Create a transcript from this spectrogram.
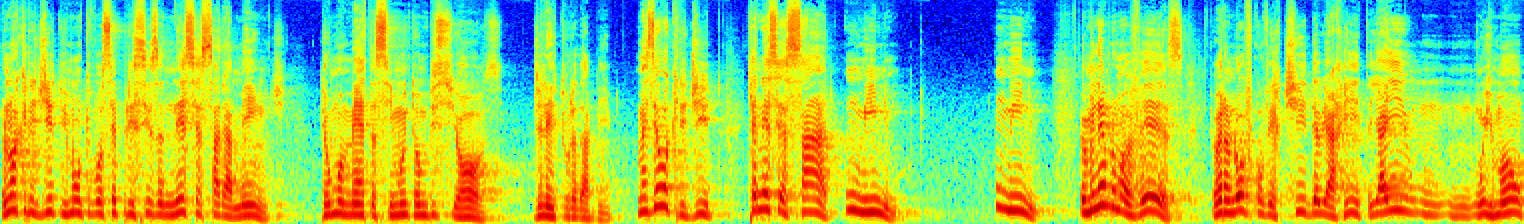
Eu não acredito, irmão, que você precisa necessariamente ter uma meta assim muito ambiciosa de leitura da Bíblia. Mas eu acredito que é necessário um mínimo. Um mínimo. Eu me lembro uma vez, eu era novo convertido, eu e a Rita, e aí um, um, um irmão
